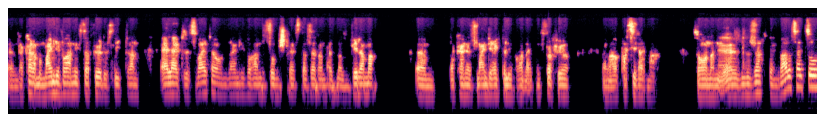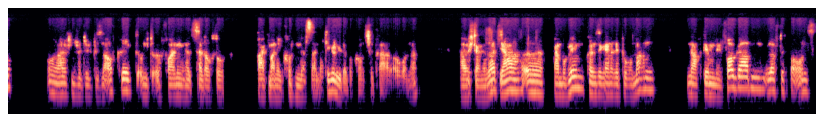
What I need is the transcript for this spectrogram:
Ähm, da kann aber mein Lieferant nichts dafür. Das liegt dran. Er leitet es weiter und sein Lieferant ist so gestresst, dass er dann halt mal so einen Fehler macht. Ähm, da kann jetzt mein direkter Lieferant eigentlich nichts dafür. Aber passiert halt mal. So, und dann, äh, wie gesagt, dann war das halt so. Und dann habe ich mich natürlich ein bisschen aufgeregt und äh, vor allen Dingen ist es halt auch so, fragt man den Kunden, dass du einen Artikel wieder bekommst für 300 Euro. Ne? Habe ich dann gesagt, ja, äh, kein Problem, können Sie gerne Retour machen. Nach dem den Vorgaben läuft es bei uns.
